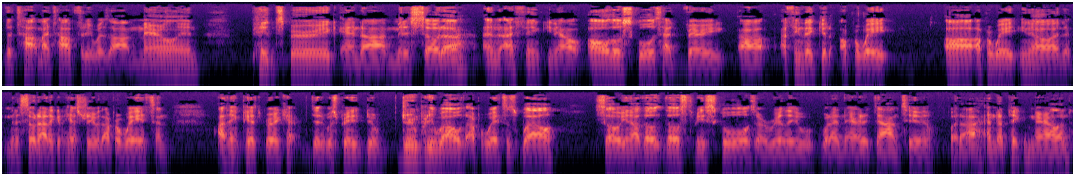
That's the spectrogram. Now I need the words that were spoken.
the top my top three was uh, Maryland, Pittsburgh, and uh, Minnesota, and I think you know all those schools had very. Uh, I think they good upper weight, uh, upper weight. You know, Minnesota had a good history with upper weights, and I think Pittsburgh did, was pretty doing pretty well with upper weights as well. So you know those those three schools are really what I narrowed it down to, but I ended up picking Maryland.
